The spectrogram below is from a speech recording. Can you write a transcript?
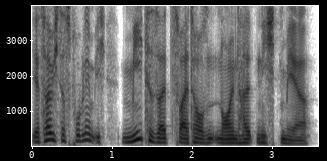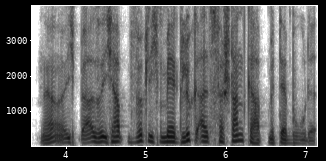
jetzt habe ich das Problem, ich miete seit 2009 halt nicht mehr. Ja, ich, also ich habe wirklich mehr Glück als Verstand gehabt mit der Bude.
